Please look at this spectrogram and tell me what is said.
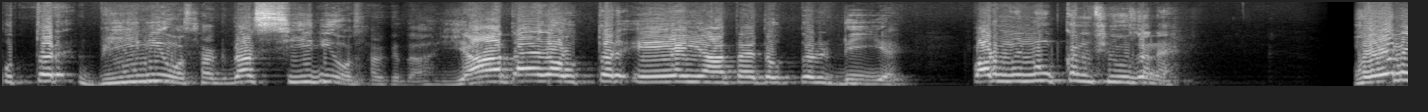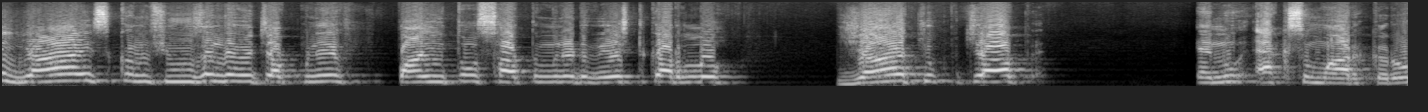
ਉੱਤਰ B ਨਹੀਂ ਹੋ ਸਕਦਾ, C ਨਹੀਂ ਹੋ ਸਕਦਾ। ਜਾਂ ਤਾਂ ਇਹਦਾ ਉੱਤਰ A ਹੈ, ਜਾਂ ਤਾਂ ਇਹਦਾ ਉੱਤਰ D ਹੈ। ਪਰ ਮੈਨੂੰ ਕਨਫਿਊਜ਼ਨ ਹੈ। ਹੁਣ ਜਾਂ ਇਸ ਕਨਫਿਊਜ਼ਨ ਦੇ ਵਿੱਚ ਆਪਣੇ 5 ਤੋਂ 7 ਮਿੰਟ ਵੇਸਟ ਕਰ ਲਓ। ਜਾਂ ਚੁੱਪਚਾਪ ਇਹਨੂੰ ਐਕਸ ਮਾਰਕ ਕਰੋ,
